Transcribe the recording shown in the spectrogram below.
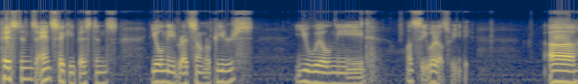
pistons and sticky pistons. You'll need redstone repeaters. You will need, let's see, what else you need? Uh,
